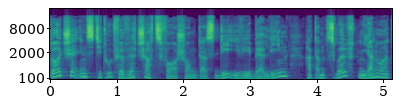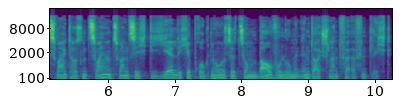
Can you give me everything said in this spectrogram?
Deutsche Institut für Wirtschaftsforschung, das DIW Berlin, hat am 12. Januar 2022 die jährliche Prognose zum Bauvolumen in Deutschland veröffentlicht.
